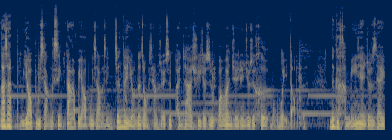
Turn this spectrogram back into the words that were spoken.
大家不要不相信，大家不要不相信，真的有那种香水是喷下去就是完完全全就是荷尔蒙味道的，那个很明显就是在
